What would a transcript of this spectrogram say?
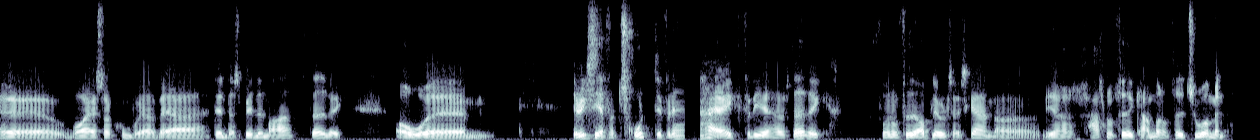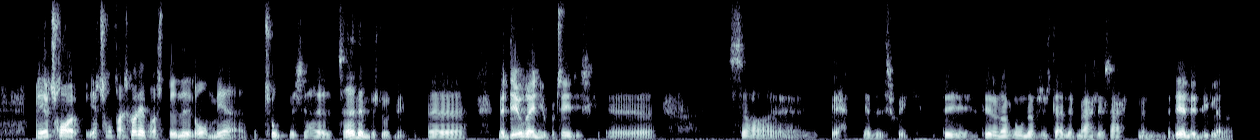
øh, hvor jeg så kunne være den, der spillede meget stadigvæk. Og øh, jeg vil ikke sige, at jeg har fortrudt det, for det har jeg ikke, fordi jeg har jo stadigvæk fået nogle fede oplevelser i skærn, og vi har haft nogle fede kampe og nogle fede ture, men, men jeg, tror, jeg tror faktisk godt, at jeg kunne have spillet et år mere, eller to, hvis jeg havde taget den beslutning. Øh, men det er jo rent hypotetisk. Øh, så øh, ja, jeg ved sgu ikke. Det, det er der nok nogen, der synes, det er lidt mærkeligt sagt, men, men det er jeg lidt ligeglad med.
